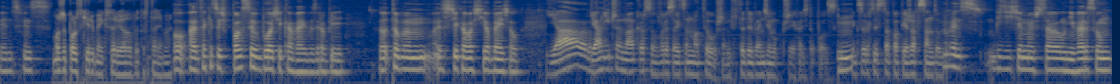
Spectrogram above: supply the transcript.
więc, więc... Może polski remake serialowy dostaniemy. O, ale takie coś w Polsce by było ciekawe, jakby zrobili. To, to bym z ciekawości obejrzał. Ja, ja liczę na crossover z ojcem Mateuszem i wtedy będzie mógł przyjechać do Polski. Mm. Egzorcysta papieża w Sandomierzu. No więc widzicie, my już całe uniwersum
